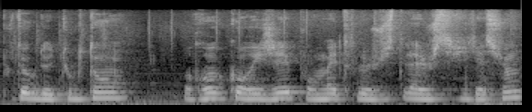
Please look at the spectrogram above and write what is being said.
plutôt que de tout le temps recorriger pour mettre la justification,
